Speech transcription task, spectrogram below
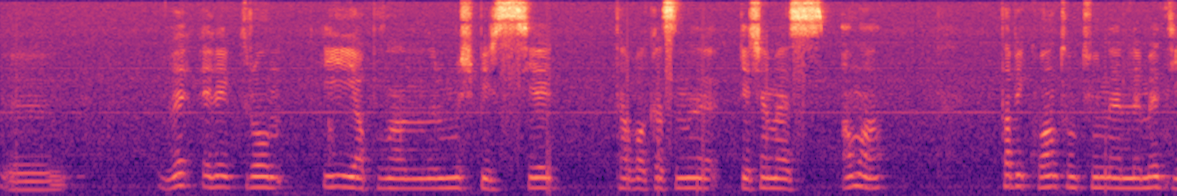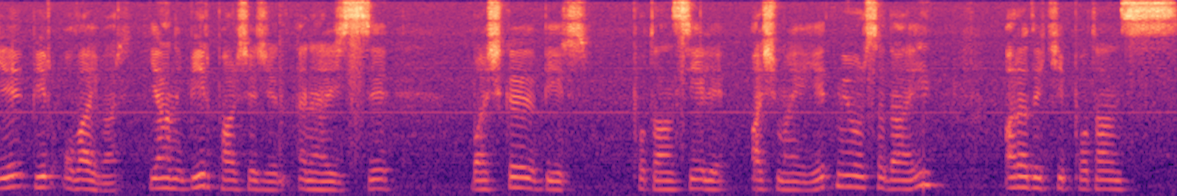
E, ve elektron iyi yapılandırılmış bir siye tabakasını geçemez ama tabi kuantum tünelleme diye bir olay var. Yani bir parçacığın enerjisi başka bir potansiyeli aşmaya yetmiyorsa dahi aradaki potans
